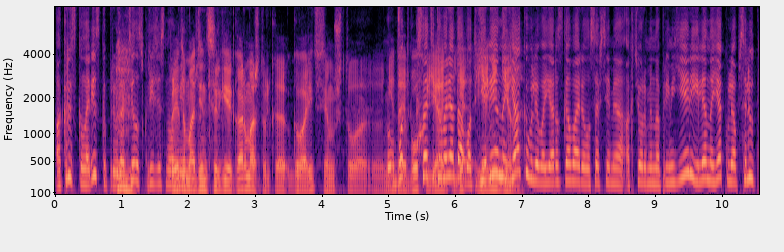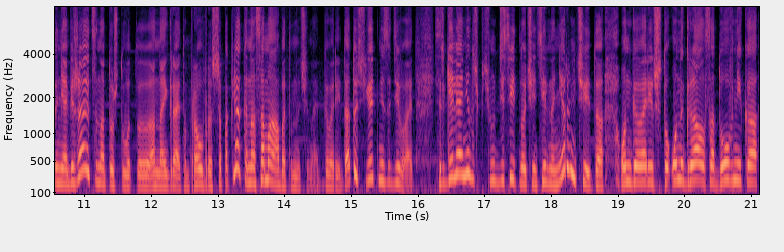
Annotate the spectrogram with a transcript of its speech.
а крыска Лариска превратилась в кризисного При этом менеджера. один Сергей Гармаш только говорит всем, что э, не Ну, дай вот, бог, Кстати я, говоря, да, я- вот я Елена. Яковлева, я разговаривала со всеми актерами на премьере, Елена Яковлева абсолютно не обижается на то, что вот э, она играет там про образ Шапокляк, она сама об этом начинает говорить, да, то есть ее это не задевает. Сергей Леонидович почему-то действительно очень сильно нервничает, а он говорит, что он играл садовника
